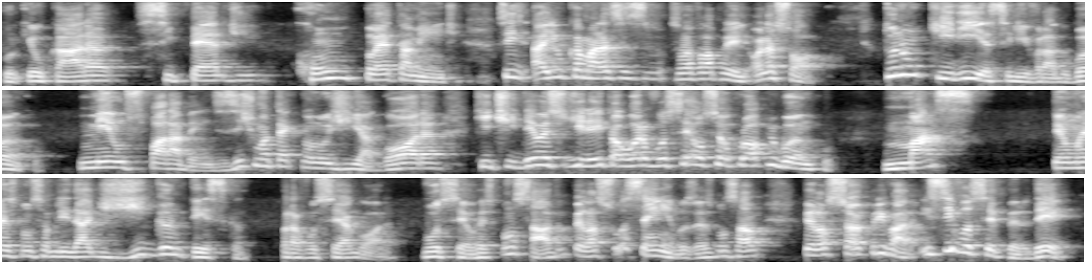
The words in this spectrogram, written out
Porque o cara se perde completamente. Aí o camarada, você vai falar para ele: olha só, tu não queria se livrar do banco? Meus parabéns. Existe uma tecnologia agora que te deu esse direito, agora você é o seu próprio banco. Mas tem uma responsabilidade gigantesca para você agora. Você é o responsável pela sua senha, você é o responsável pela sua privada. E se você perder,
